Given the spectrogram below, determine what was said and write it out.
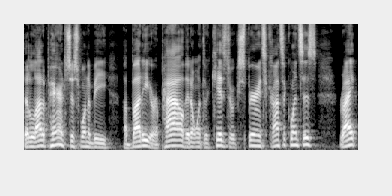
that a lot of parents just want to be a buddy or a pal. They don't want their kids to experience consequences, right?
